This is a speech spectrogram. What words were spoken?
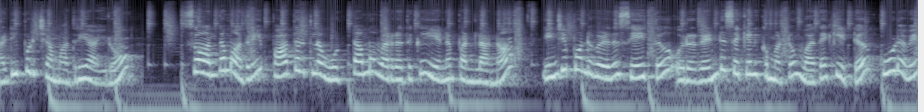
அடி பிடிச்ச மாதிரி ஆயிரும். ஸோ அந்த மாதிரி பாத்திரத்தில் ஒட்டாமல் வர்றதுக்கு என்ன பண்ணலான்னா இஞ்சி பூண்டு விழுது சேர்த்து ஒரு ரெண்டு செகண்டுக்கு மட்டும் வதக்கிட்டு கூடவே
